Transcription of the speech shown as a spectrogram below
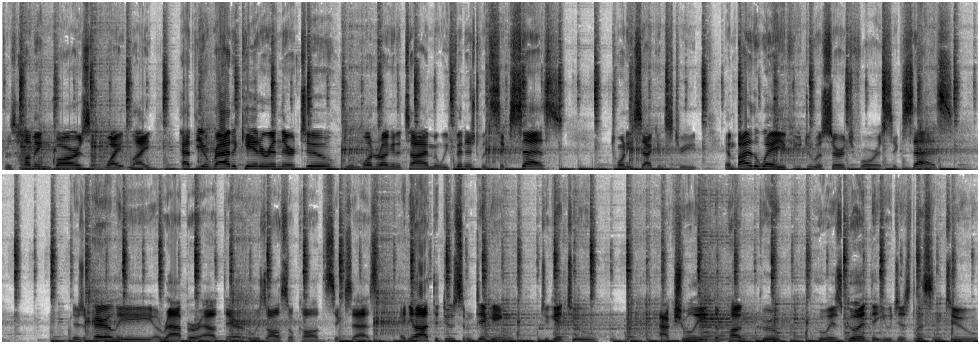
There's humming bars of white light. Had the Eradicator in there too, doing one rung at a time, and we finished with Success, 22nd Street. And by the way, if you do a search for Success, there's apparently a rapper out there who is also called Success, and you'll have to do some digging to get to actually the punk group who is good that you just listened to,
